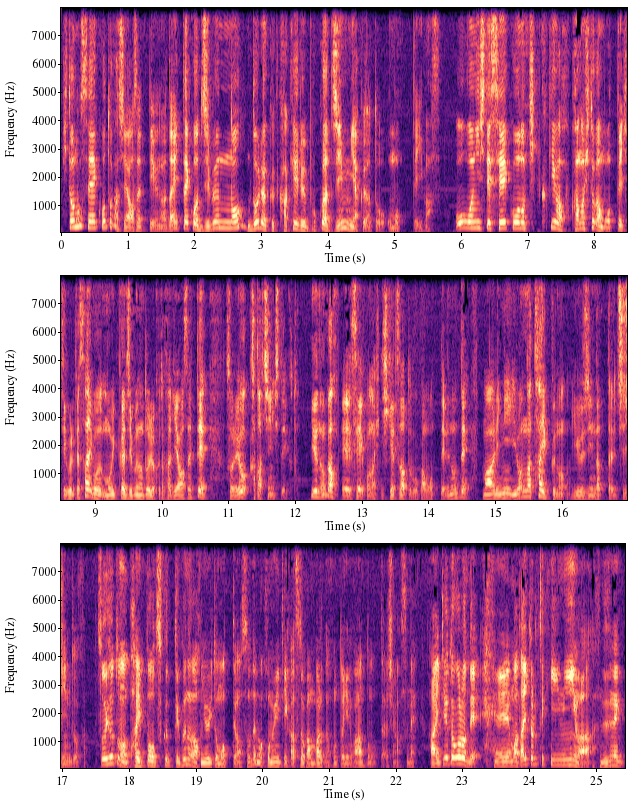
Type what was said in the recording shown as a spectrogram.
人の成功とか幸せっていうのは大体こう自分の努力かける僕は人脈だと思っています。往々にして成功のきっかけは他の人が持ってきてくれて、最後もう一回自分の努力と掛け合わせて、それを形にしていくというのが、え成功の秘訣だと僕は思っているので、周りにいろんなタイプの友人だったり知人とか、そういう人とのパイプを作っていくのが良いと思ってますので、まあ、コミュニティ活動頑張ると本当にいいのかなと思ったりしますね。はい、というところで、えー、まあタイトル的には全然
